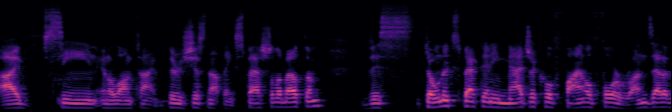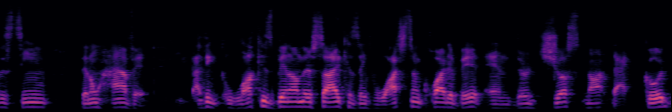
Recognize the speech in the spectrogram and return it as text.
I've seen in a long time. There's just nothing special about them. This don't expect any magical Final Four runs out of this team. They don't have it. I think luck has been on their side because they've watched them quite a bit, and they're just not that good.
